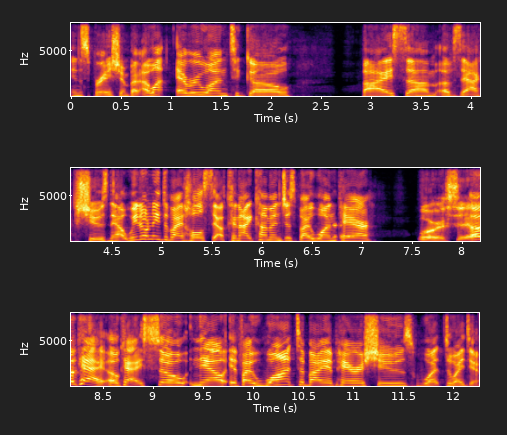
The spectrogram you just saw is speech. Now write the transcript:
inspiration, but I want everyone to go buy some of Zack's shoes. Now, we don't need to buy wholesale. Can I come and just buy one pair? Of course, yeah. Okay, okay. So now if I want to buy a pair of shoes, what do I do?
